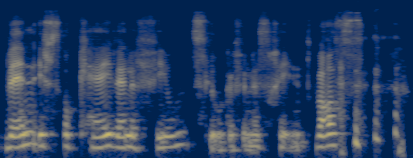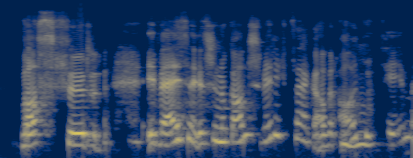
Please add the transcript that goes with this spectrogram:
wenn ist es okay, welchen Film zu schauen für ein Kind? Was, was für, ich weiß nicht, es ist noch ganz schwierig zu sagen, aber mhm. all die Themen,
